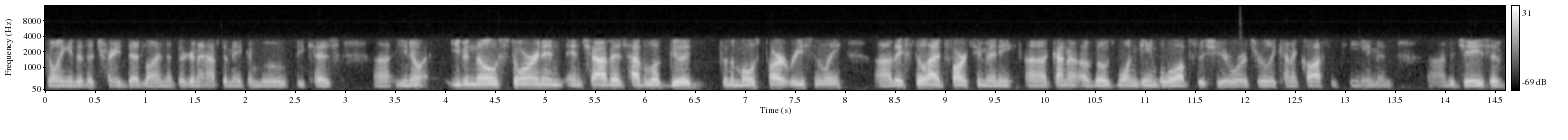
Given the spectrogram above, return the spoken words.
going into the trade deadline that they're going to have to make a move because, uh, you know, even though Storen and, and Chavez have looked good for the most part recently, uh, they still had far too many uh, kind of of those one game blowups this year where it's really kind of cost the team. And uh, the Jays have,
